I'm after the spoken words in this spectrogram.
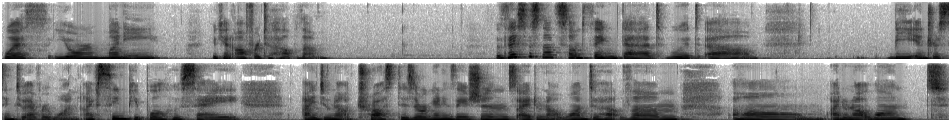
with your money, you can offer to help them. This is not something that would um, be interesting to everyone. I've seen people who say, I do not trust these organizations. I do not want to help them. Um, I do not want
